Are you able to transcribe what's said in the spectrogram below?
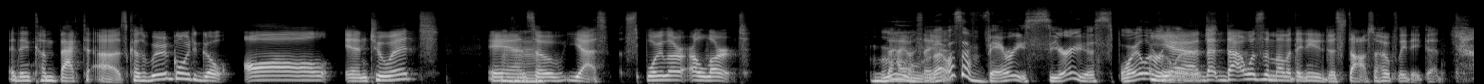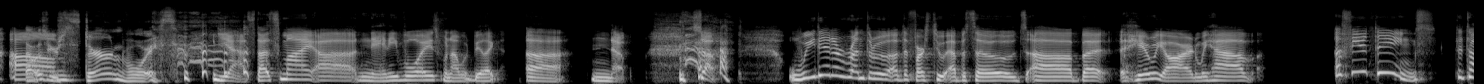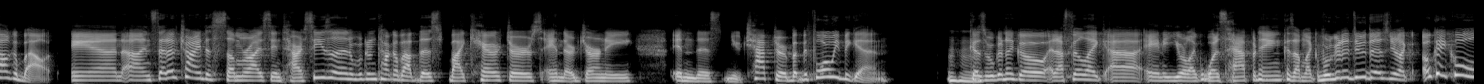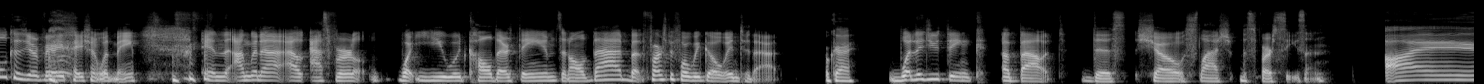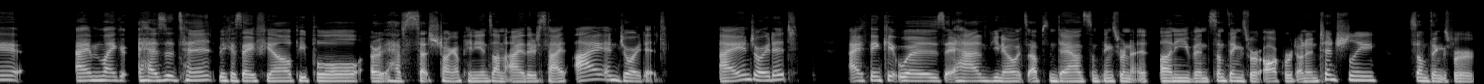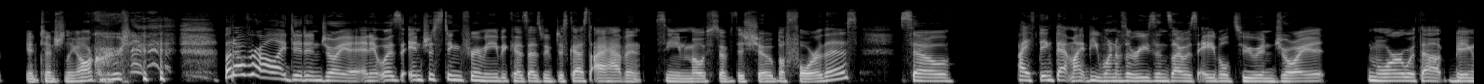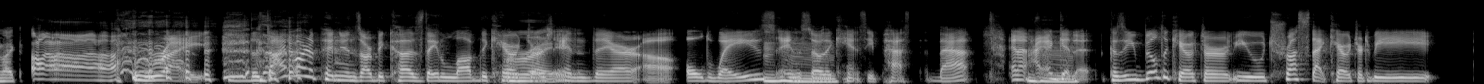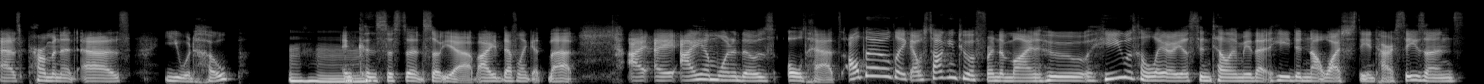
and then come back to us because we're going to go all into it. And Mhm. so, yes, spoiler alert. Ooh, that was a very serious spoiler yeah, alert. that that was the moment they needed to stop. So hopefully they did. Um, That was your stern voice. yes, that's my uh, nanny voice when I would be like, uh, no. So we did a run through of the first two episodes, uh, but here we are, and we have a few things to talk about. And uh, instead of trying to summarize the entire season, we're going to talk about this by characters and their journey in this new chapter. But before we begin, Mhm. because we're gonna go and i feel like uh annie you're like what's happening because i'm like we're gonna do this and you're like okay cool because you're very patient with me and i'm gonna I'll ask for what you would call their themes and all that but first before we go into that Okay. what did you think about this show slash this first season I I'm like hesitant because I feel people are, have such strong opinions on either side. I enjoyed it. I enjoyed it. I think it was it had, you know, its ups and downs. Some things were uneven, some things were awkward unintentionally, some things were intentionally awkward. but overall I did enjoy it and it was interesting for me because as we've discussed, I haven't seen most of the show before this. So I think that might be one of the reasons I was able to enjoy it more without being like, ah. right the diehard opinions are because they love the characters Right. in their uh, old ways and so they Mhm. can't see past that and I, I get Mhm. it because you build a character you trust that character to be as permanent as you would hope Mhm. and consistent. So yeah i definitely get that. I, I i am one of those old hats. Although like i was talking to a friend of mine who he was hilarious in telling me that he did not watch the entire seasons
